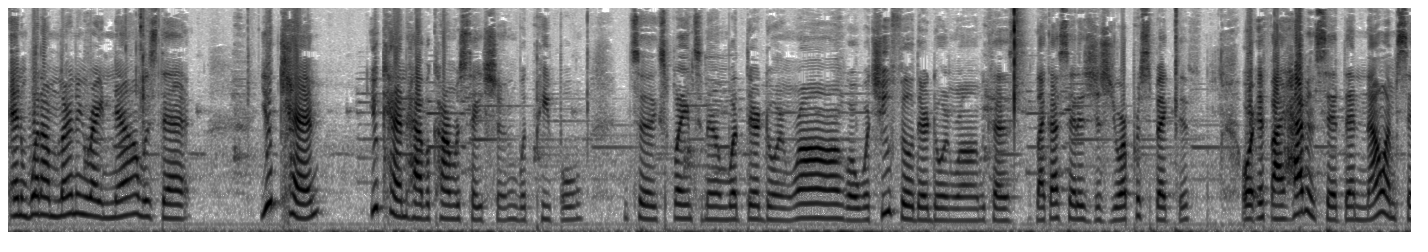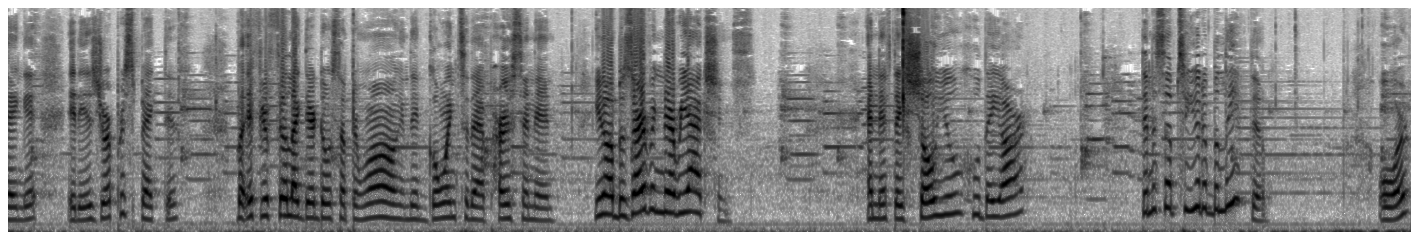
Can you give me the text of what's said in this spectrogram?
And what I'm learning right now is that you can you can have a conversation with people to explain to them what they're doing wrong or what you feel they're doing wrong because like I said it's just your perspective. Or if I haven't said that now I'm saying it. It is your perspective. But if you feel like they're doing something wrong and then going to that person and you know observing their reactions. And if they show you who they are then it's up to you to believe them. Or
